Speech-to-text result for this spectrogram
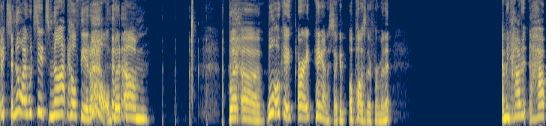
it's no, I would say it's not healthy at all. But um, but uh, well, okay, all right. Hang on a second. I'll pause there for a minute. I mean, how did how?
